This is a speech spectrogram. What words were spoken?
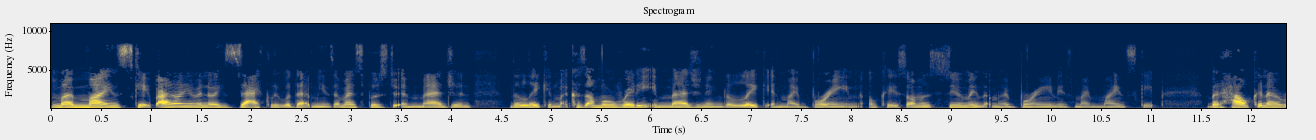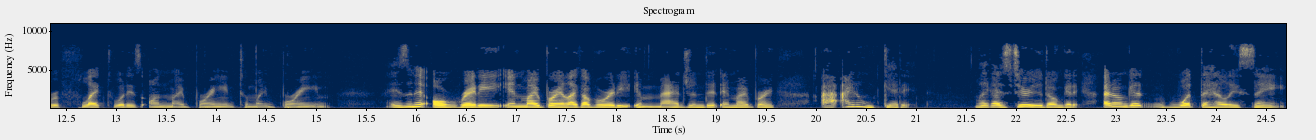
My mindscape. I don't even know exactly what that means. Am i supposed to imagine the lake in my because i'm already imagining the lake in my brain okay? So i'm assuming that my brain is my mindscape. But how can i reflect what is on my brain to my brain? Isn't it already in my brain? Like i've already imagined it in my brain. I, I don't get it. Like i seriously don't get it. I don't get what the hell he's saying.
